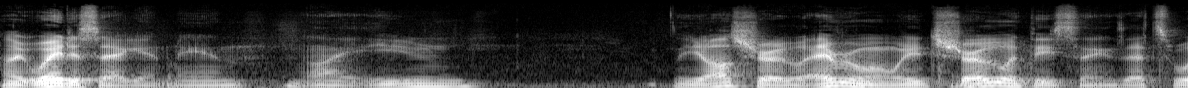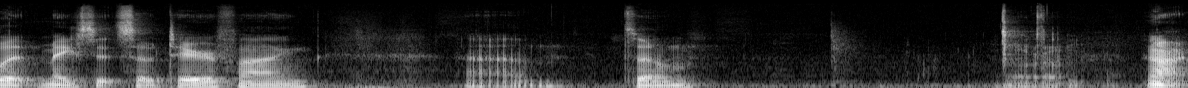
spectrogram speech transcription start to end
like, wait a second, man. Like you, you all struggle. Everyone, we struggle with these things. That's what makes it so terrifying. Um, so, all right. all right.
